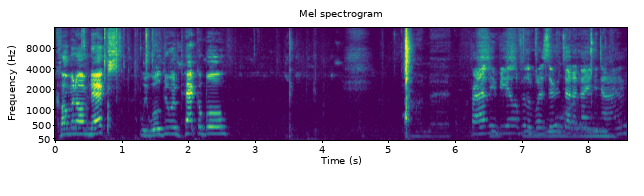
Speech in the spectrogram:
Coming up next, we will do impeccable. Bradley Beal for the Wizards at a 99.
